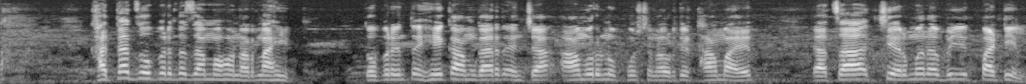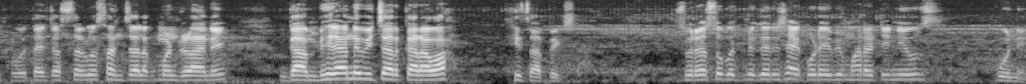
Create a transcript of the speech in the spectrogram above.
खात्यात जोपर्यंत जमा होणार नाहीत तोपर्यंत हे कामगार त्यांच्या आमरण उपोषणावरती ठाम आहेत. त्याचा चेअरमन अभिजित पाटील व त्यांच्या सर्व संचालक मंडळाने गांभीर्याने विचार करावा हीच अपेक्षा. सूर्यासोबत मी गणेश आयकोडे बी मराठी न्यूज पुणे.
